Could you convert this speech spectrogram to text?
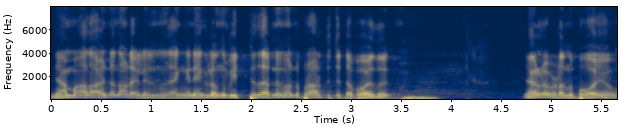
ഞാൻ മാതാവിന്റെ നടയിലിരുന്നത് എങ്ങനെയെങ്കിലും ഒന്ന് വിറ്റ് തരണമെന്ന് പറഞ്ഞ് പ്രാർത്ഥിച്ചിട്ടാണ് പോയത്. ഞങ്ങൾ ഇവിടെ നിന്ന് പോയി.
